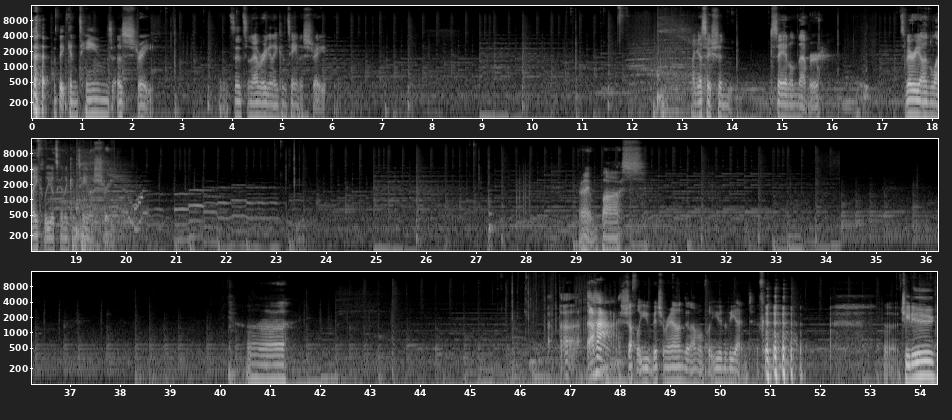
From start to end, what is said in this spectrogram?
if it contains a straight. It's, it's never gonna contain a straight. I guess I should say it'll never. It's very unlikely it's gonna contain a straight. Boss. Uh... Uh, aha! Shuffle you bitch around and I'm gonna put you to the end. uh, cheating!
